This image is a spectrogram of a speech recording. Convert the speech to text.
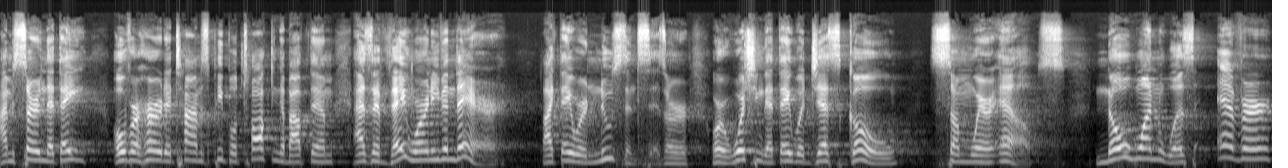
I'm certain that they overheard at times people talking about them as if they weren't even there, like they were nuisances or, or wishing that they would just go somewhere else. No one was ever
